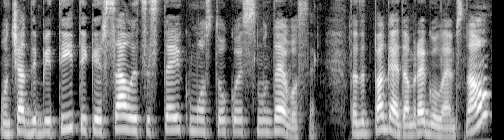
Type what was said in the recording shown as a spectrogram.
un bija tīti, ir salicis teikumos to, ko esmu devusi. Tad pagaidām regulējums nav.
